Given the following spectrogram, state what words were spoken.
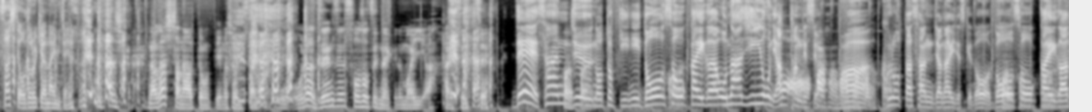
さして驚きはないみたいな。流したなって思って今、正直さん。お俺は全然想像ついてないけど、まあいいや。はい、すいません。で30の時に同窓会が同じようにあったんですよ。はい黒田さんじゃないですけど同窓会があっ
